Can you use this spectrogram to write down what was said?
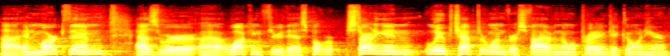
uh, and mark them as we're uh, walking through this. But starting in Luke chapter 1, verse 5, and then we'll pray and get going here.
